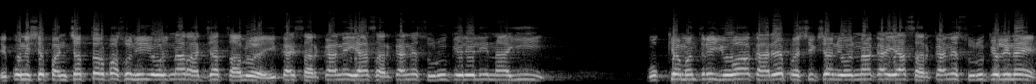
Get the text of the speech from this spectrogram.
एकोणीसशे पंच्याहत्तरपासून ही योजना राज्यात चालू आहे. ही काय सरकारने या सरकारने सुरू केलेली नाही. मुख्यमंत्री युवा कार्य प्रशिक्षण योजना काय या सरकारने सुरू केली नाही?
